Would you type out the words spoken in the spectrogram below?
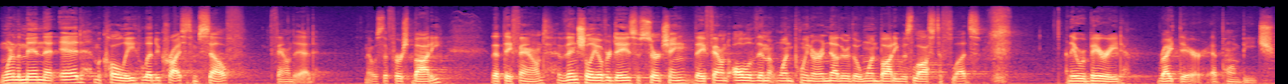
One of the men that Ed McCully led to Christ himself found Ed. That was the first body that they found. Eventually, over days of searching, they found all of them at one point or another, though one body was lost to floods. And they were buried right there at Palm Beach.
